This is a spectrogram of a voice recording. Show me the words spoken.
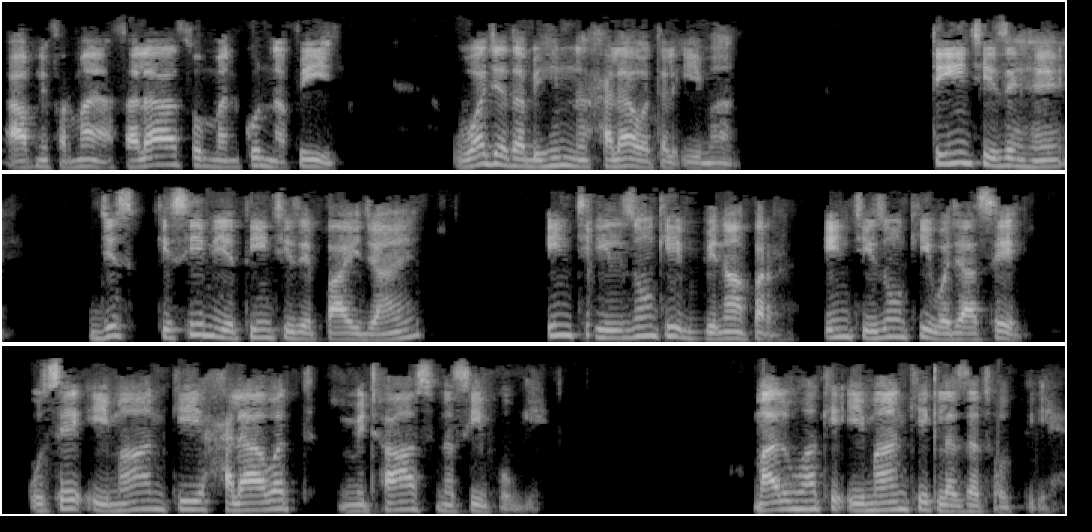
آپ نے فرمایا، ثلاث من کن وجد بہن حلاوت الایمان تین چیزیں ہیں، جس کسی میں یہ تین چیزیں پائی جائیں، ان چیزوں کی بنا پر، ان چیزوں کی وجہ سے۔ اسے ایمان کی حلاوت، مٹھاس نصیب ہوگی۔ معلوم ہوا کہ ایمان کی ایک لذت ہوتی ہے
